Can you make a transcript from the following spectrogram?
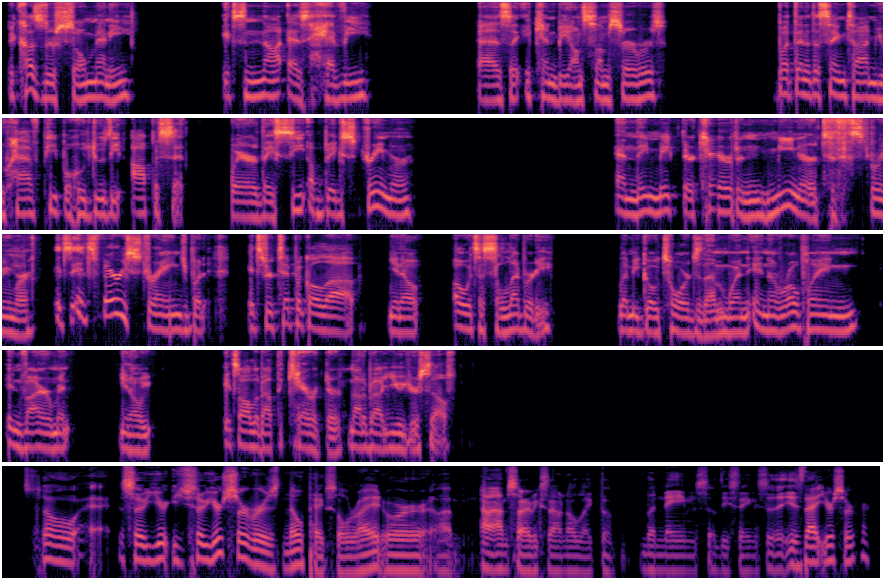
because there's so many, it's not as heavy as it can be on some servers. But then at the same time, you have people who do the opposite, where they see a big streamer and they make their character meaner to the streamer. It's it's very strange, but it's your typical uh, you know, oh, it's a celebrity. Let me go towards them. When in a role playing environment, you know, it's all about the character, not about you yourself. So, uh, so your so your server is NoPixel, right? Or um, I'm sorry because I don't know like the the names of these things. Is that your server?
